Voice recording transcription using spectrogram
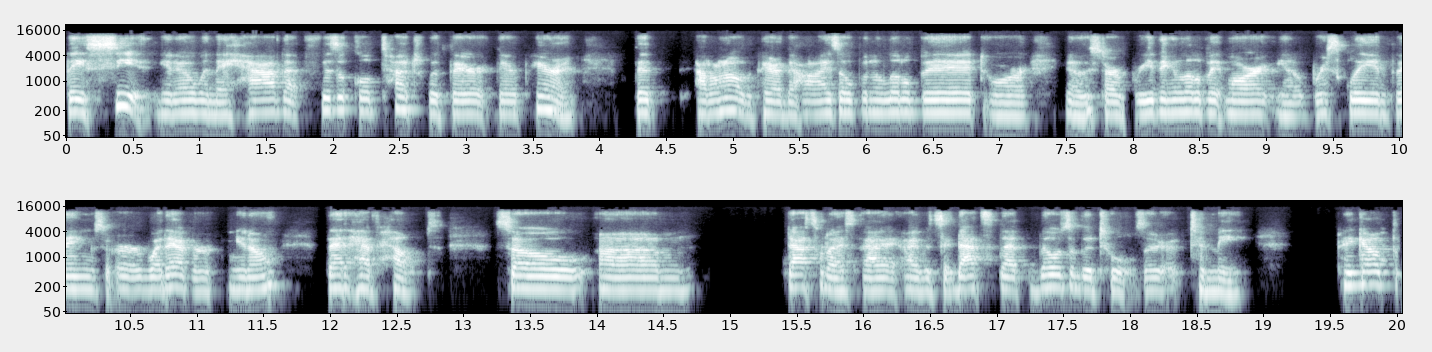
they see it. You know, when they have that physical touch with their their parent, that I don't know, the parent, the eyes open a little bit, or you know, they start breathing a little bit more, you know, briskly and things, or whatever. You know, that have helped. So um, that's what I, I I would say. That's that. Those are the tools to me pick out the,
